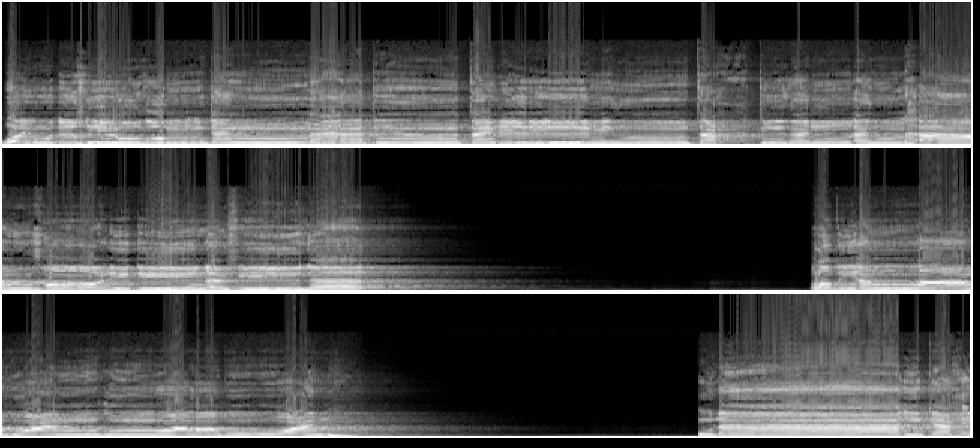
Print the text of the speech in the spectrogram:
ويدخلهم فيها. رضي الله عنهم ورضوا عنه. أولئك حزب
